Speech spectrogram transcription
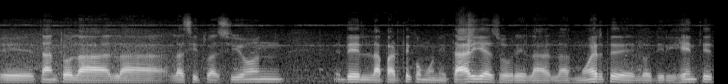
eh, tanto la, la, situación de la parte comunitaria sobre la, la muerte de los dirigentes,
